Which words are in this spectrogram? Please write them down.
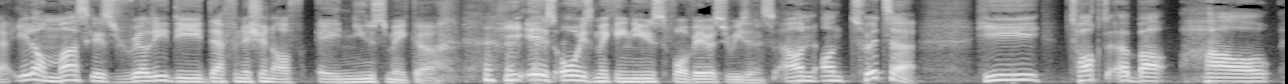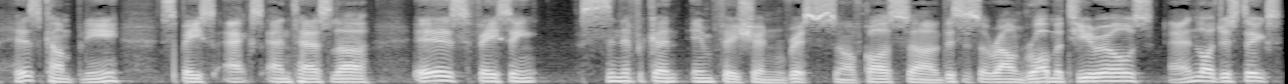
Yeah, Elon Musk is really the definition of a newsmaker. he is always making news for various reasons. On on Twitter, he talked about how his company, SpaceX and Tesla, is facing significant inflation risks. And of course, uh, this is around raw materials and logistics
